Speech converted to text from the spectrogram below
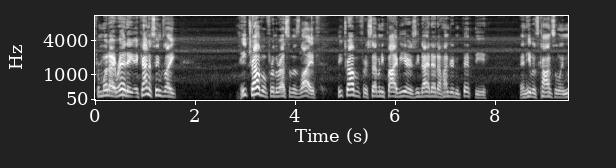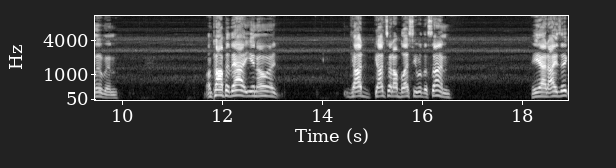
from what I read, it, it kind of seems like he traveled for the rest of his life. He traveled for 75 years. He died at 150, and he was constantly moving. On top of that, you know, uh, God God said, "I'll bless you with a son." He had Isaac,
